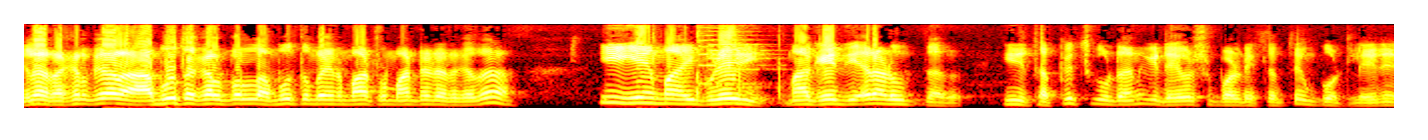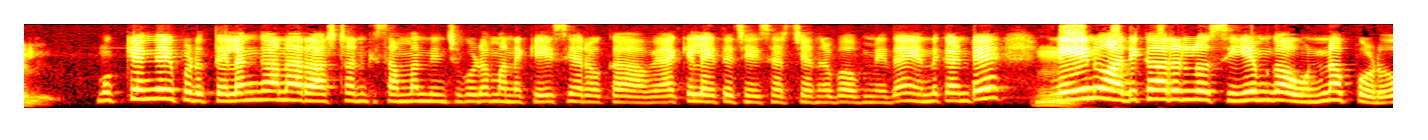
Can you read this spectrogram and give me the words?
ఇలా రకరకాల అభూత కల్పనలు అభూతమైన మాటలు మాట్లాడారు కదా. ఈ ఏమా ఇప్పుడు ఏది? మాకేది? అని అడుగుతున్నారు. ఇది తప్పించుకోవడానికి డైవర్షన్ పాలిటిక్స్ తప్పితే ఇంకోటి లేనే లేదు. ముఖ్యంగా ఇప్పుడు తెలంగాణ రాష్ట్రానికి సంబంధించి కూడా మన కేసీఆర్ ఒక వ్యాఖ్యలు అయితే చేశారు చంద్రబాబు మీద. ఎందుకంటే. నేను అధికారంలో సీఎంగా ఉన్నప్పుడు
